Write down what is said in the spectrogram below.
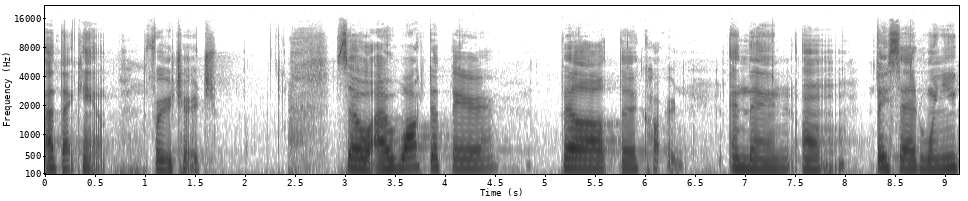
at that camp for your church. So I walked up there, fill out the card, and then um, they said, when you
